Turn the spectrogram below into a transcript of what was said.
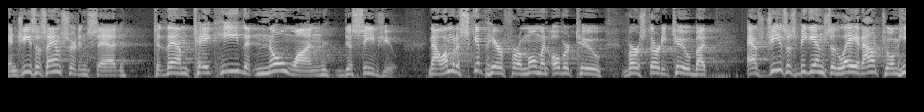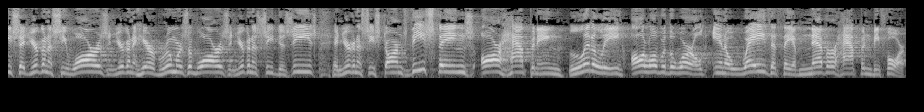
And Jesus answered and said to them, Take heed that no one deceives you. Now, I'm going to skip here for a moment over to verse 32, but as Jesus begins to lay it out to them, he said, You're going to see wars, and you're going to hear rumors of wars, and you're going to see disease, and you're going to see storms. These things are happening literally all over the world in a way that they have never happened before.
